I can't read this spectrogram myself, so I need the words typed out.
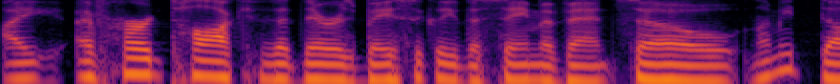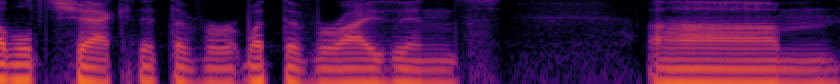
I I've heard talk that there is basically the same event. So let me double check that the Ver- what the Verizon's um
